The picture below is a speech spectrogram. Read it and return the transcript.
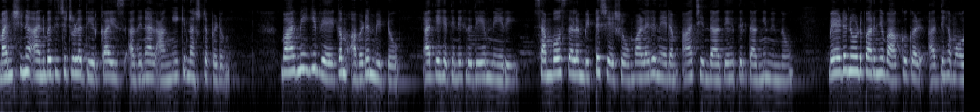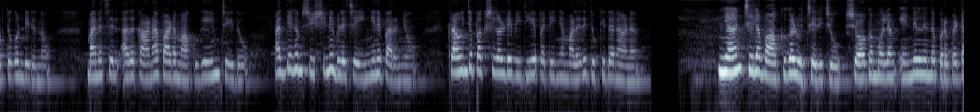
മനുഷ്യന് അനുവദിച്ചിട്ടുള്ള ദീർഘായുസ് അതിനാൽ അങ്ങേക്ക് നഷ്ടപ്പെടും. വാൽമീകി വേഗം അവിടം വിട്ടു. അദ്ദേഹത്തിന്റെ ഹൃദയം നേറി. സംഭവസ്ഥലം വിട്ട ശേഷവും വളരെ നേരം ആ ചിന്ത അദ്ദേഹത്തിൽ തങ്ങി നിന്നു. വേടനോട് പറഞ്ഞ വാക്കുകൾ അദ്ദേഹം ഓർത്തുകൊണ്ടിരുന്നു. മനസ്സിൽ അത് കാണാപാഠമാക്കുകയും ചെയ്തു. അദ്ദേഹം ശിഷ്യനെ വിളിച്ച് ഇങ്ങനെ പറഞ്ഞു. ക്രൗഞ്ച പക്ഷികളുടെ വിധിയെപ്പറ്റി ഞാൻ വളരെ ദുഃഖിതനാണ്. ഞാൻ ചില വാക്കുകൾ ഉച്ചരിച്ചു. ശോകം മൂലം എന്നിൽ നിന്ന് പുറപ്പെട്ട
